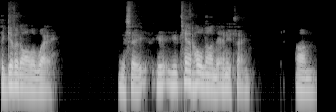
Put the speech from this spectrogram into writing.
to give it all away. You see you, you can't hold on to anything. Um,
